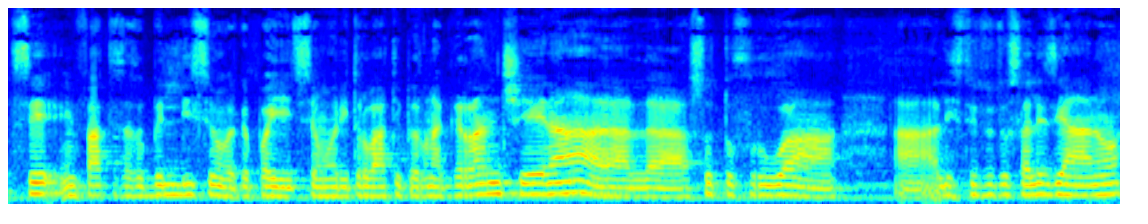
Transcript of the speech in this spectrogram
Sì, infatti è stato bellissimo perché poi ci siamo ritrovati per una gran cena al sottofrua all'istituto salesiano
